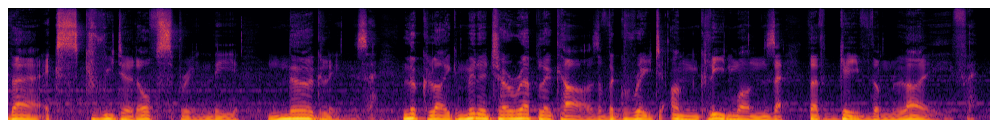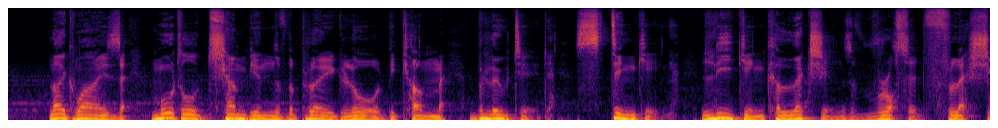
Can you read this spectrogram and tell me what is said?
their excreted offspring, the Nurglings, look like miniature replicas of the great unclean ones that gave them life. Likewise, mortal champions of the Plague Lord become bloated, stinking, leaking collections of rotted flesh,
